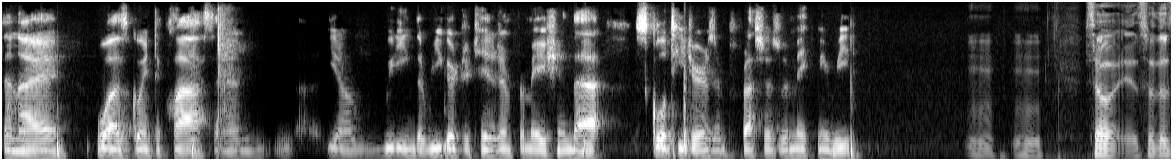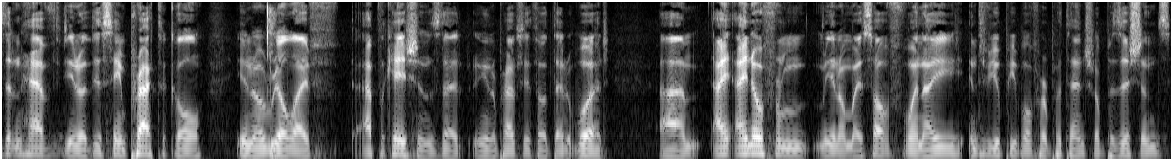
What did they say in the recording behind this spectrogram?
than I was going to class and, you know, reading the regurgitated information that school teachers and professors would make me read. Mm-hmm, mm-hmm. So, so those didn't have you know the same practical you know real life applications that you know perhaps they thought that it would. Um, I, I know from you know myself when I interview people for potential positions.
